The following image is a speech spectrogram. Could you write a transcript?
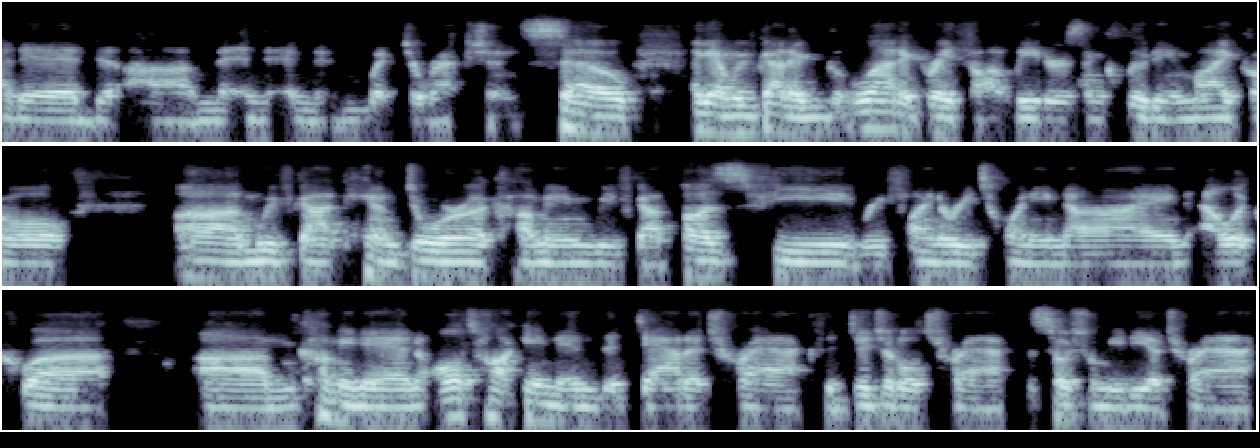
headed um, and, and, and what direction so again we've got a lot of great thought leaders including michael um, we've got Pandora coming. We've got BuzzFeed, Refinery 29, Eloqua um, coming in, all talking in the data track, the digital track, the social media track,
